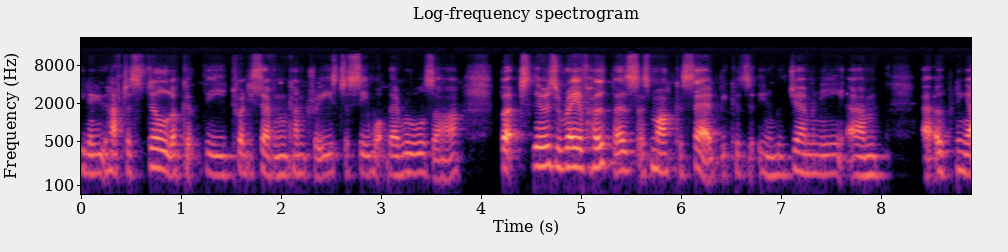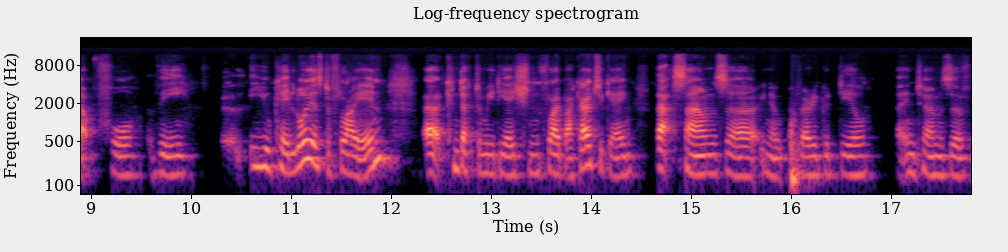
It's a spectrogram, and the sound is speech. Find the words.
you know, you have to still look at the 27 countries to see what their rules are. But there is a ray of hope, as, as Mark has said, because, you know, with Germany um, uh, opening up for the UK uh, lawyers to fly in, uh, conduct a mediation, fly back out again, that sounds, uh, you know, a very good deal in terms of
